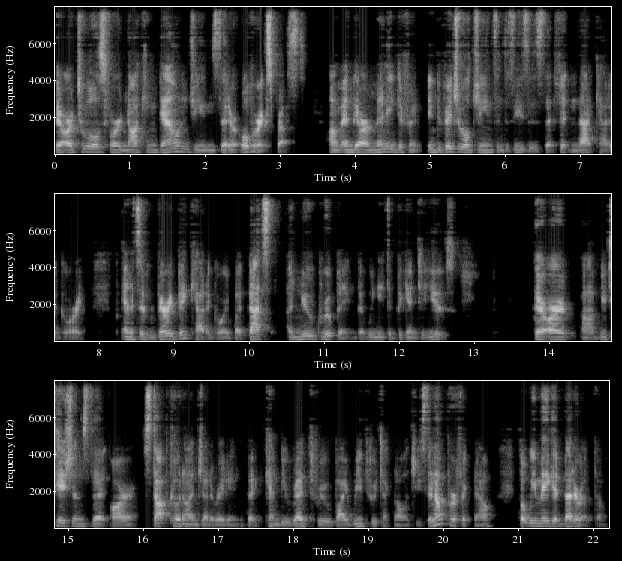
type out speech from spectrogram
there are tools for knocking down genes that are overexpressed Um, and there are many different individual genes and diseases that fit in that category. And it's a very big category, but that's a new grouping that we need to begin to use. There are uh, mutations that are stop codon generating that can be read through by read through technologies. They're not perfect now, but we may get better at them.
